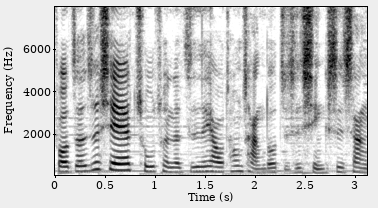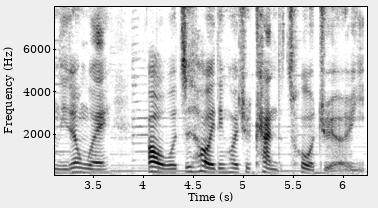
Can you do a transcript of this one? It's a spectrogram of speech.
否则，这些储存的资料通常都只是形式上你认为哦，我之后一定会去看的错觉而已。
